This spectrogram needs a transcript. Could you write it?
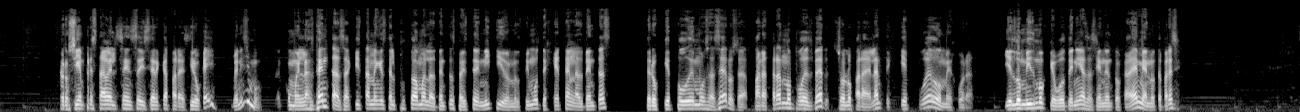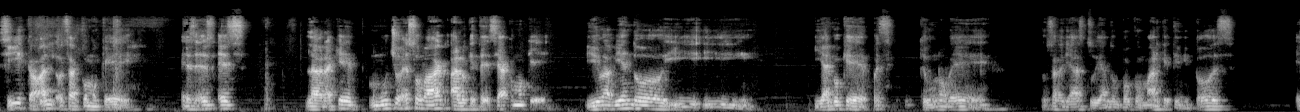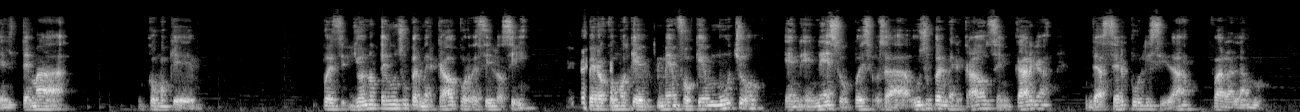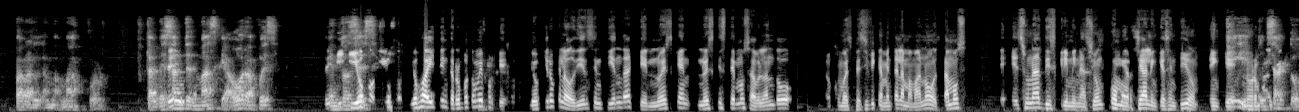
pero siempre estaba el sensei cerca para decir, ok, buenísimo, como en las ventas, aquí también está el puto ama de las ventas para este nítido, nos fuimos de jeta en las ventas, pero ¿qué podemos hacer? O sea, para atrás no puedes ver, solo para adelante, ¿qué puedo mejorar? Y es lo mismo que vos venías haciendo en tu academia, ¿no te parece? Sí, cabal, o sea, como que es, es, es la verdad que mucho eso va a lo que te decía, como que iba viendo y, y, y algo que, pues, que uno ve o sea, ya estudiando un poco marketing y todo, es el tema como que, pues yo no tengo un supermercado, por decirlo así, pero como que me enfoqué mucho en, en eso, pues, o sea, un supermercado se encarga de hacer publicidad para la, para la mamá, por, tal vez antes más que ahora, pues. Entonces... Y, ojo, y, ojo, ahí te interrumpo, Tommy, porque yo quiero que la audiencia entienda que no es que, no es que estemos hablando como específicamente la mamá, no, estamos, es una discriminación comercial, ¿en qué sentido? En que normalmente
